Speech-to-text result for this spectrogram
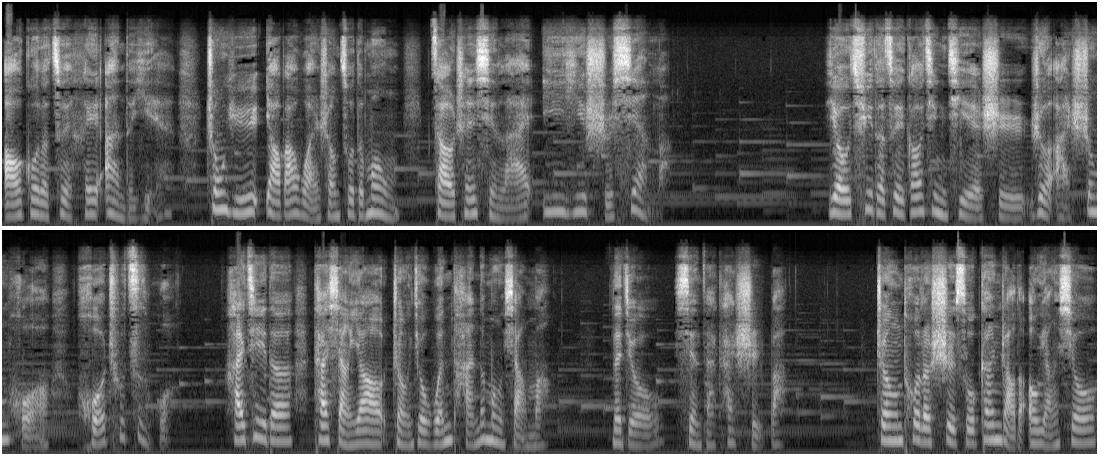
熬过了最黑暗的夜，终于要把晚上做的梦，早晨醒来一一实现了。有趣的最高境界是热爱生活，活出自我。还记得他想要拯救文坛的梦想吗？那就现在开始吧。挣脱了世俗干扰的欧阳修，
